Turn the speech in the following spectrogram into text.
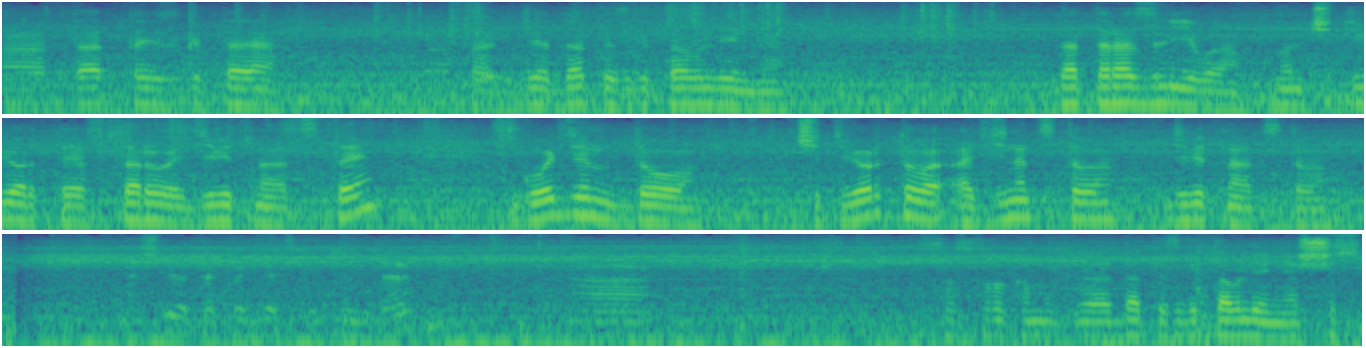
А, дата. Так, где дата изготовления? Дата разлива 04 2 19 годен до 4 11 19 Нашли вот такой детский киндер а, со сроком э, даты изготовления 6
